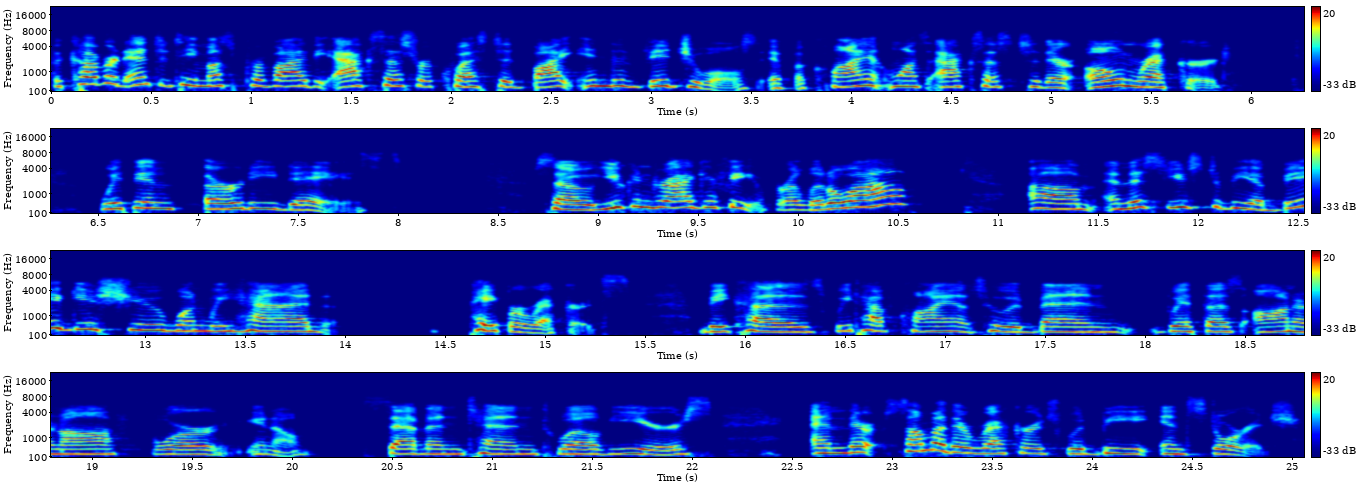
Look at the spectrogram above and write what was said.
The covered entity must provide the access requested by individuals if a client wants access to their own record within 30 days. So you can drag your feet for a little while um, and this used to be a big issue when we had paper records because we'd have clients who had been with us on and off for you know 7 10 12 years and there some of their records would be in storage.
